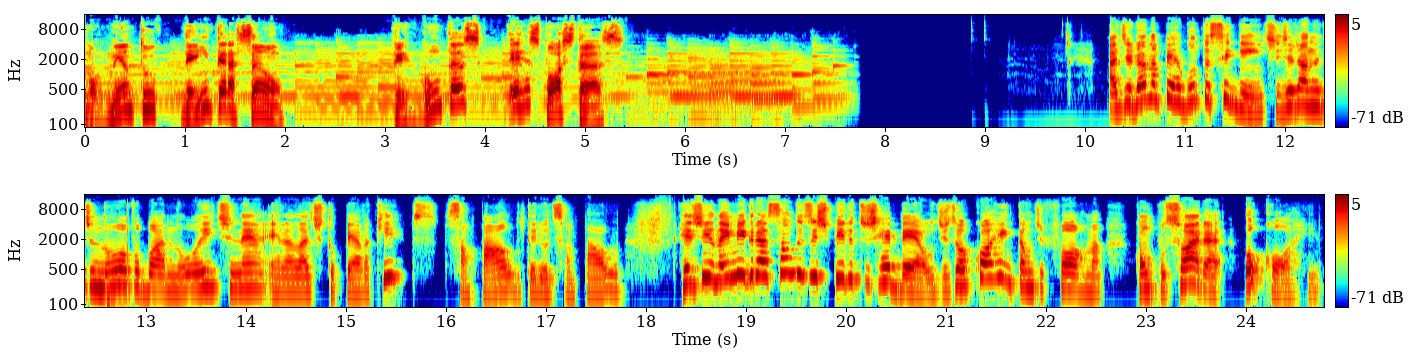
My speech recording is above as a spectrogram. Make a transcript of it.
Momento de interação. Perguntas e respostas. A Dirana pergunta o seguinte: Dirana, de novo, boa noite, né? Ela é lá de Tupéva, aqui, São Paulo, interior de São Paulo. Regina, a imigração dos espíritos rebeldes ocorre então de forma compulsória? Ocorre.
